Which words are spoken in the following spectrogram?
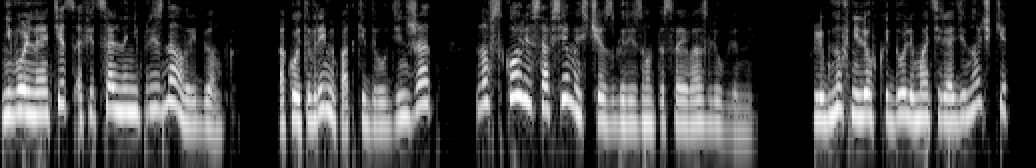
Невольный отец официально не признал ребенка, какое-то время подкидывал деньжат, но вскоре совсем исчез с горизонта своей возлюбленной. Хлебнув нелегкой доли матери-одиночки,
